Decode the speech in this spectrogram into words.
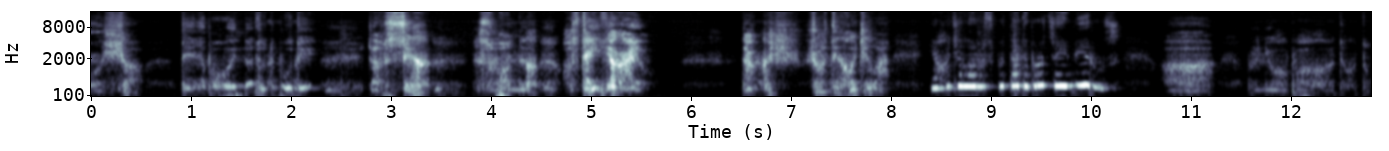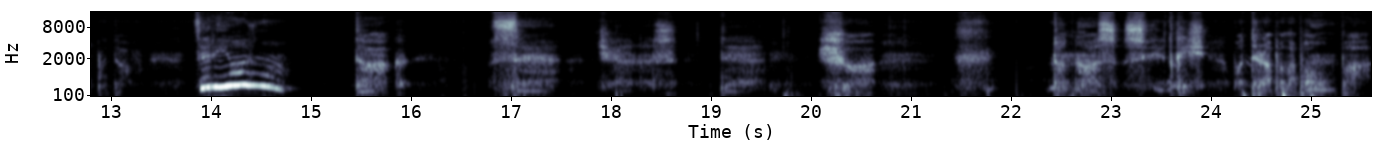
Тому що ти не повинна тут бути. Я всіх незваних гостей лягаю. Так, що ти хотіла? Я хотіла розпитати про цей вірус. А, про нього багато хто питав. Серйозно? Так, все через те, що до нас звідкись потрапила бомба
